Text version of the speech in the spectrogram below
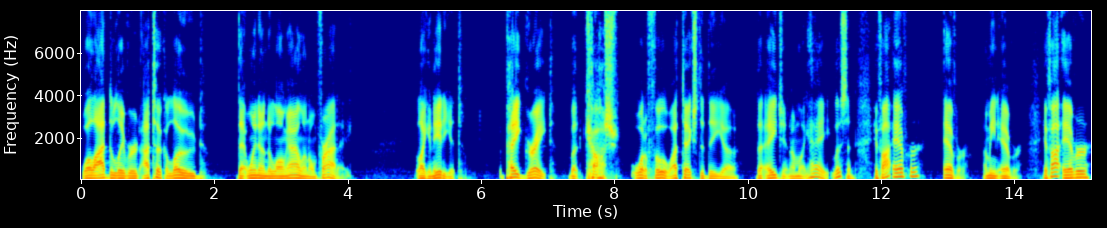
Well, I delivered, I took a load that went into Long Island on Friday like an idiot. Paid great, but gosh, what a fool. I texted the uh, the agent and I'm like, "Hey, listen, if I ever ever, I mean ever, if I ever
